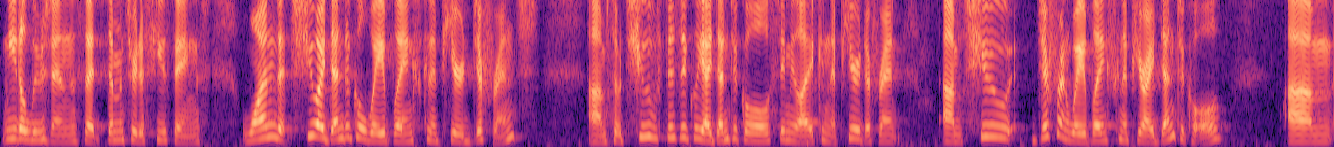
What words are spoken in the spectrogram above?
neat illusions that demonstrate a few things. One, that two identical wavelengths can appear different. Um, so two physically identical stimuli can appear different. Um, two different wavelengths can appear identical. Um,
